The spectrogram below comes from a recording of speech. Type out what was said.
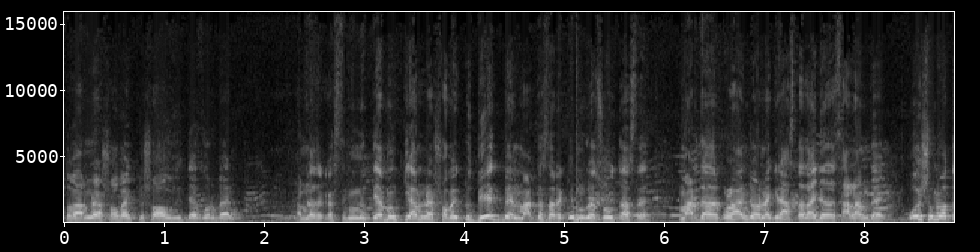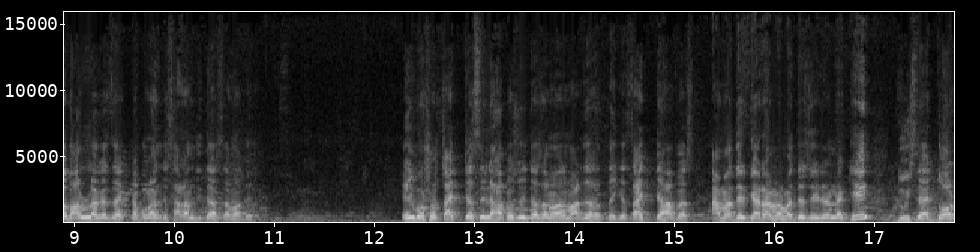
তবে আপনারা সবাই একটু সহযোগিতা করবেন, আপনাদের কাছে মিনতি। এবং কি আপনারা সবাই একটু দেখবেন মাদ্রাসারা কেমন করে চলতে আছে। মাদ্রাসার পোলাহান যে নাকি রাস্তা দাঁড়িয়ে সালাম দেয়, ওই সময় তো ভালো লাগে যে একটা পোলাহান যে সালাম দিতে আছে আমাদের। এই বছর চারটা ছেলে হাফেজ হইতেছে আমার মাদ্রাসা থেকে, চারটা হাফেজ। আমাদের গ্রামের মধ্যে যেটা নাকি দুই চার দশ,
